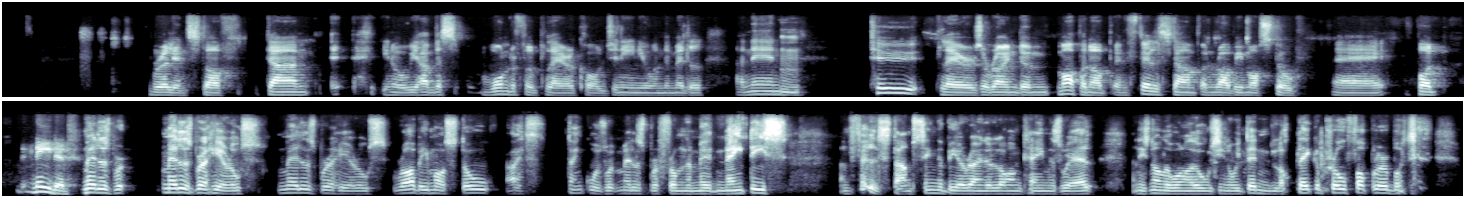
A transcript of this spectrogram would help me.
Brilliant stuff. Dan, eh, you know, we have this wonderful player called Juninho in the middle, and then Mm. two players around him mopping up in Phil Stamp and Robbie Mustoe. Uh, but needed. Middlesbrough, Middlesbrough heroes, Middlesbrough heroes. Robbie Mustoe, I think, was with Middlesbrough from the mid '90s. And Phil Stamp seemed to be around a long time as well. And he's another one of those, you know, he didn't look like a pro footballer, but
